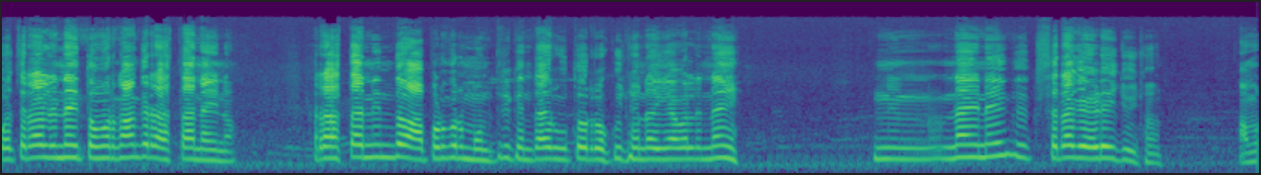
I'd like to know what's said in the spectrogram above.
ପଚରାଲେ ନାଇଁ ତୁମର ଗାଁକେ ରାସ୍ତା ନାଇଁନ ରାସ୍ତା ନିନ୍ଦ ଆପଣଙ୍କର ମନ୍ତ୍ରୀ କେନ୍ତା ଉତ୍ତର ରଖୁଛନ୍ ଆଜ୍ଞା ବୋଲେ ନାଇଁ ନାଇଁ ନାଇଁ ସେଟାକେ ଏଡ଼େଇ ଯାଉଛନ୍ आम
